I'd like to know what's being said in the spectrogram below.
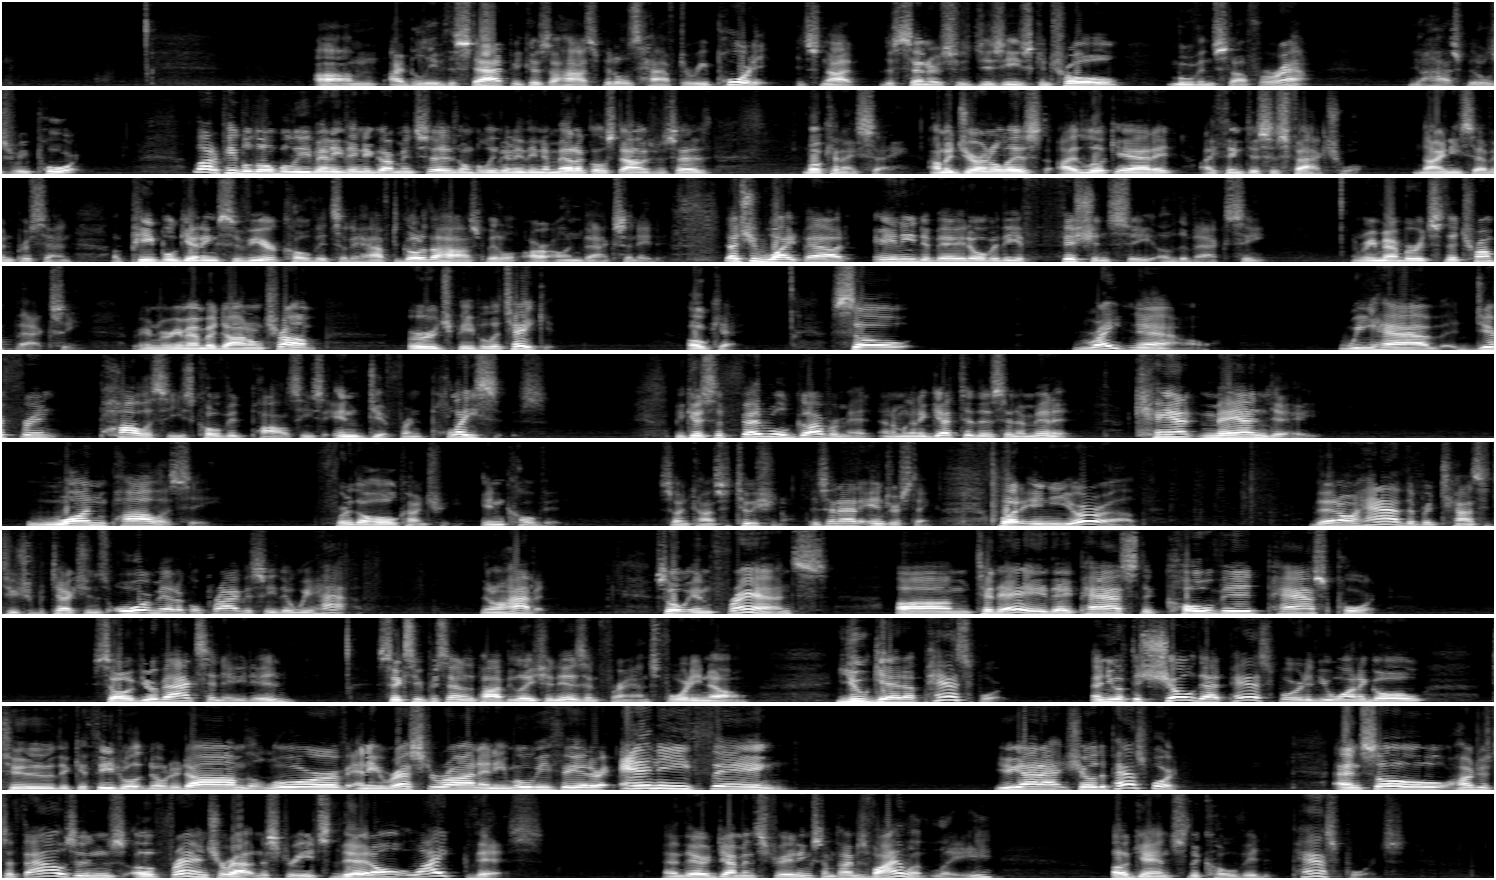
Um, I believe the stat because the hospitals have to report it. It's not the Centers for Disease Control moving stuff around. The hospitals report. A lot of people don't believe anything the government says, don't believe anything the medical establishment says. What can I say? I'm a journalist. I look at it. I think this is factual. 97% of people getting severe COVID, so they have to go to the hospital, are unvaccinated. That should wipe out any debate over the efficiency of the vaccine. And remember, it's the Trump vaccine. And remember, Donald Trump urged people to take it. Okay. So right now, we have different policies, COVID policies, in different places. Because the federal government, and I'm going to get to this in a minute, can't mandate one policy for the whole country in COVID. It's unconstitutional. Isn't that interesting? But in Europe, they don't have the constitutional protections or medical privacy that we have. They don't have it. So in France, um, today they passed the COVID passport. So if you're vaccinated, 60% of the population is in France, 40 no, you get a passport. And you have to show that passport if you want to go to the Cathedral at Notre Dame, the Louvre, any restaurant, any movie theater, anything. You got to show the passport. And so hundreds of thousands of French are out in the streets. They don't like this. And they're demonstrating, sometimes violently, against the COVID passports.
